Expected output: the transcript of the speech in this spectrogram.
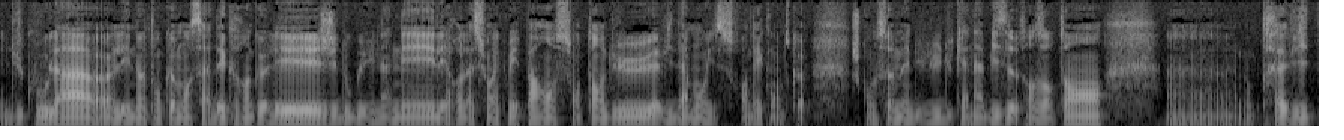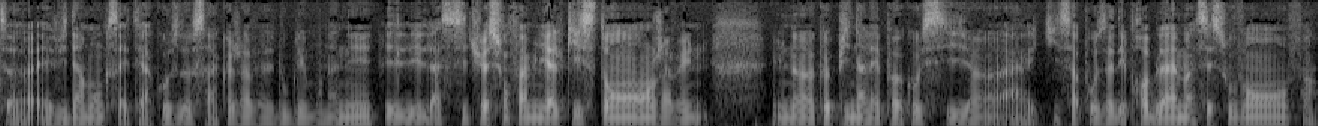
Du coup, là, euh, les notes ont commencé à dégringoler, j'ai doublé une année, les relations avec mes parents sont tendues. Évidemment, ils se rendaient compte que je consommais du, cannabis de temps en temps. Euh, donc très vite, euh, évidemment que ça a été à cause de ça que j'avais doublé mon année. La situation familiale qui se tend, j'avais une, copine à l'époque aussi avec qui ça posait des problèmes assez souvent. Enfin,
